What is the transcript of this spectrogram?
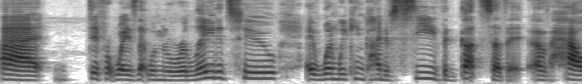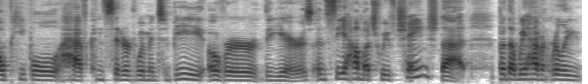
at different ways that women were related to, and when we can kind of see the guts of it, of how people have considered women to be over the years, and see how much we've changed that, but that we haven't really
